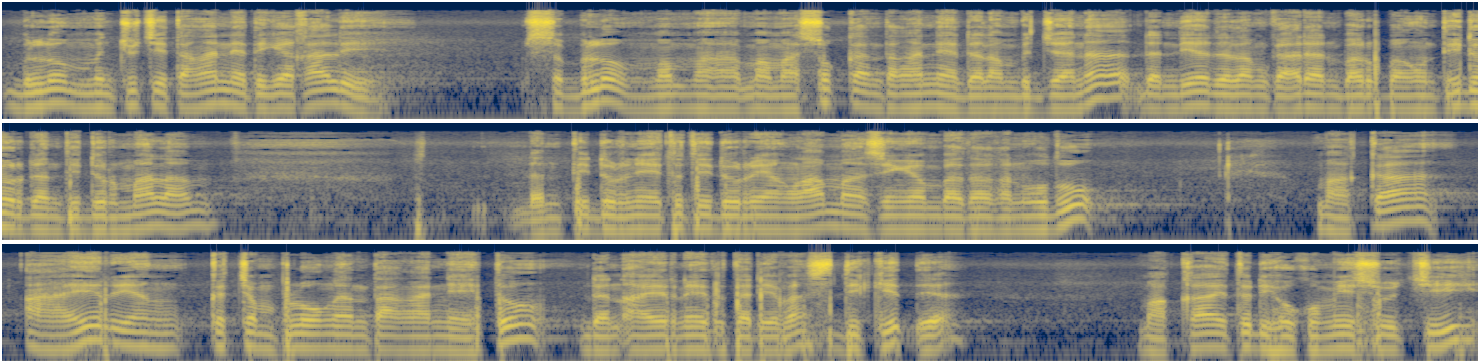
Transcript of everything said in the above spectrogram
belum mencuci tangannya tiga kali sebelum mem memasukkan tangannya dalam bejana dan dia dalam keadaan baru bangun tidur dan tidur malam. Dan tidurnya itu tidur yang lama sehingga membatalkan wudhu maka air yang kecemplungan tangannya itu dan airnya itu tadi apa? Sedikit ya. Maka itu dihukumi suci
